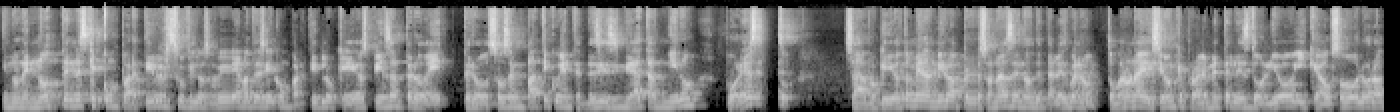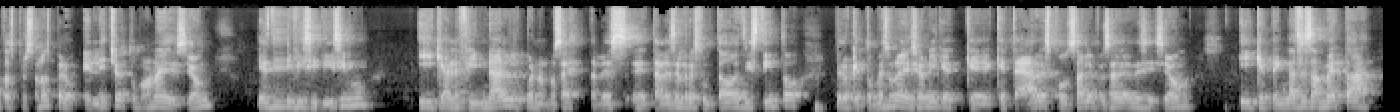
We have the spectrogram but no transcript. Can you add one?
en donde no tenés que compartir su filosofía, no tenés que compartir lo que ellos piensan, pero, pero sos empático y entendés y dices, mira, te admiro por esto o sea, porque yo también admiro a personas en donde tal vez, bueno, tomar una decisión que probablemente les dolió y que causó dolor a otras personas, pero el hecho de tomar una decisión es dificilísimo y que al final, bueno, no sé, tal vez, eh, tal vez el resultado es distinto, pero que tomes una decisión y que, que, que te hagas responsable por esa decisión y que tengas esa meta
